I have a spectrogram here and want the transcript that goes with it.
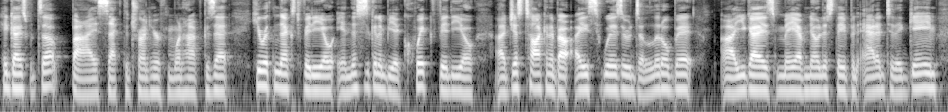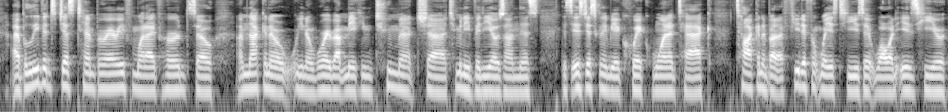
Hey guys, what's up? Bisectatron here from One Half Gazette, here with the next video, and this is going to be a quick video, uh, just talking about Ice Wizards a little bit, uh, you guys may have noticed they've been added to the game. I believe it's just temporary from what I've heard, so I'm not gonna you know worry about making too much uh, too many videos on this. This is just gonna be a quick one attack, talking about a few different ways to use it while it is here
